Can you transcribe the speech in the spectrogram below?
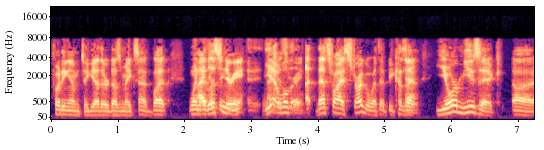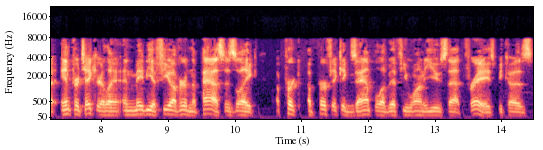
putting them together doesn't make sense. But when I, I listen to yeah, well, disagree. uh, that's why I struggle with it because Yeah. I, your music uh, in particular, and maybe a few I've heard in the past, is like a per- a perfect example of if you want to use that phrase because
